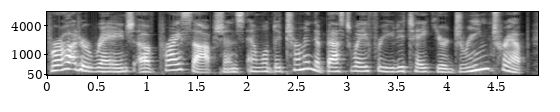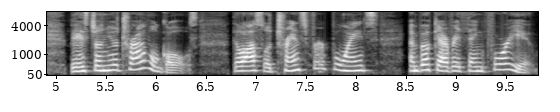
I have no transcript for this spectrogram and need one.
broader range of price options and will determine the best way for you to take your dream trip based on your travel goals. They'll also transfer points and book everything for you.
